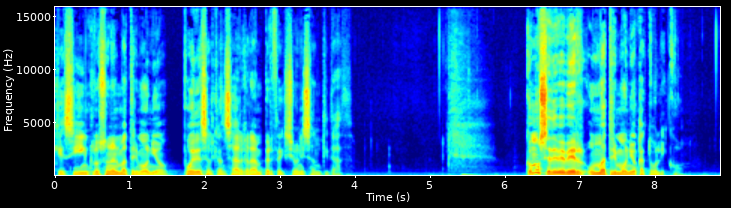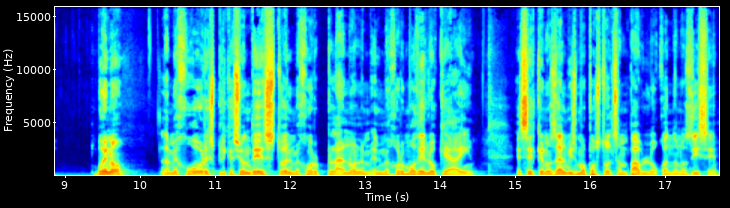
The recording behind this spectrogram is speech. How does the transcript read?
que sí, incluso en el matrimonio, puedes alcanzar gran perfección y santidad. ¿Cómo se debe ver un matrimonio católico? Bueno, la mejor explicación de esto, el mejor plano, el mejor modelo que hay, es el que nos da el mismo apóstol San Pablo cuando nos dice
